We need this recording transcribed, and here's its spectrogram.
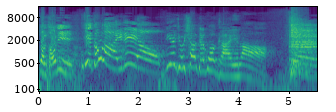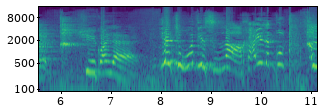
王道理，你都来了，你就晓得我来了。徐官人，你做的事啊，害人不？哎呦！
